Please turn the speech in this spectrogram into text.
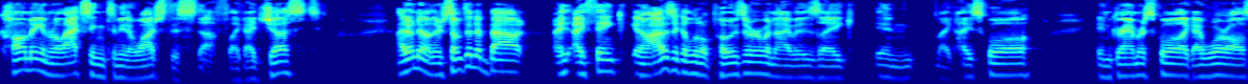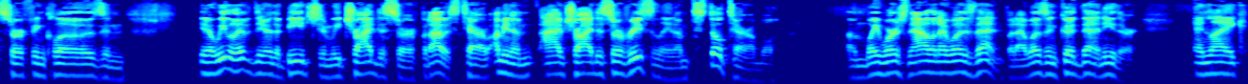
calming and relaxing to me to watch this stuff. Like I just, I don't know. There's something about I, I think you know I was like a little poser when I was like in like high school, in grammar school. Like I wore all surfing clothes and you know we lived near the beach and we tried to surf, but I was terrible. I mean I'm, I've tried to surf recently and I'm still terrible. I'm way worse now than I was then, but I wasn't good then either. And like,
